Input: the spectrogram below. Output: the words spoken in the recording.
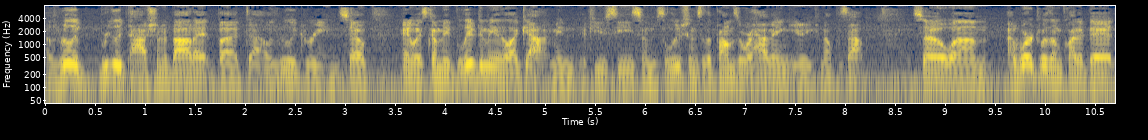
I was really, really passionate about it, but uh, I was really green. So anyways, company believed in me. They're like, yeah, I mean, if you see some solutions to the problems that we're having, you know, you can help us out. So um, I worked with them quite a bit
